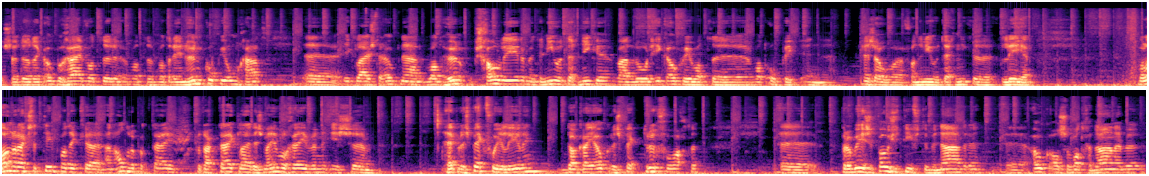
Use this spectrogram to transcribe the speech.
zodat ik ook begrijp wat er, wat, wat er in hun kopje omgaat. Eh, ik luister ook naar wat hun op school leren met de nieuwe technieken, waardoor ik ook weer wat, eh, wat oppik en, eh, en zo van de nieuwe technieken leer. Belangrijkste tip wat ik aan andere praktijk, praktijkleiders mee wil geven is: heb respect voor je leerling. Dan kan je ook respect terug verwachten. Eh, probeer ze positief te benaderen, ook als ze wat gedaan hebben.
